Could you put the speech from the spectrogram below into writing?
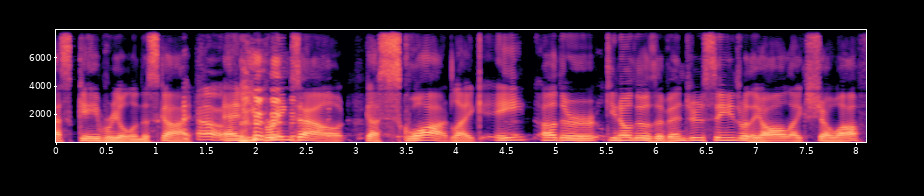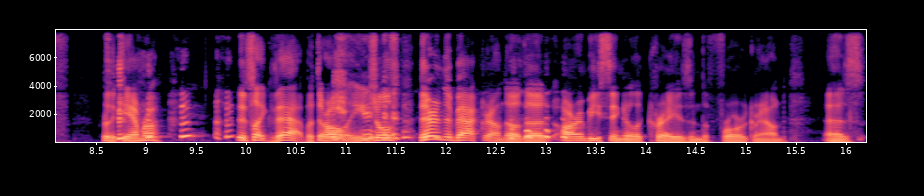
ass Gabriel in the sky. Oh. And he brings out a squad, like eight other, you know, those Avengers scenes where they all like show off for the camera? it's like that, but they're all angels. They're in the background though. The R&B singer Lecrae is in the foreground as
